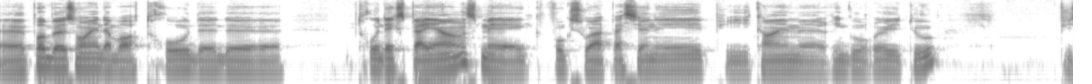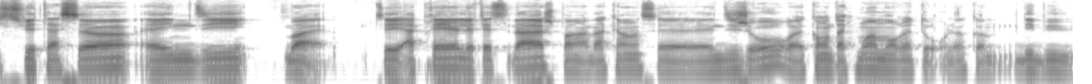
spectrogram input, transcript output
Euh, pas besoin d'avoir trop de, trop d'expérience, mais qu'il faut qu'il soit passionné, puis quand même euh, rigoureux et tout. Puis suite à ça, euh, il me dit, ouais, tu sais, après le festival, je pars en vacances euh, 10 jours, contacte-moi à mon retour, là, comme début,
